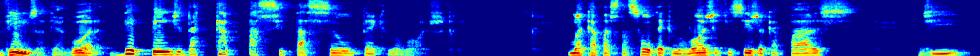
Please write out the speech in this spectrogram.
vimos até agora, depende da capacitação tecnológica. Uma capacitação tecnológica que seja capaz de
